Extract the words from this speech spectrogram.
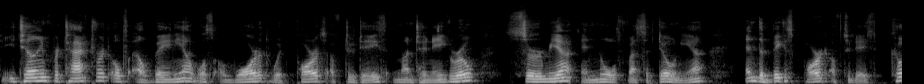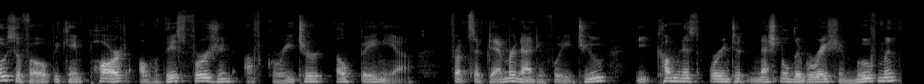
The Italian Protectorate of Albania was awarded with parts of today's Montenegro, Serbia and North Macedonia, and the biggest part of today's Kosovo became part of this version of Greater Albania. From September 1942, the communist-oriented National Liberation Movement,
